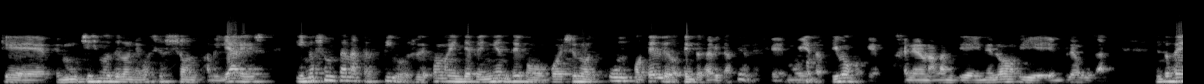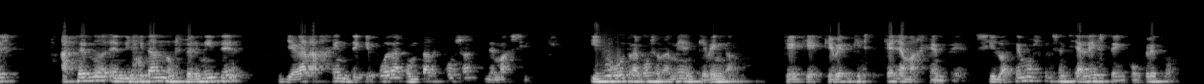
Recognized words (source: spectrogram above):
que muchísimos de los negocios son familiares, y no son tan atractivos de forma independiente como puede ser un hotel de 200 habitaciones, que es muy atractivo porque genera una cantidad de dinero y empleo brutal. Entonces, hacerlo en digital nos permite llegar a gente que pueda contar cosas de más sitios. Y luego otra cosa también, que venga, que, que, que, que haya más gente. Si lo hacemos presencial este en concreto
